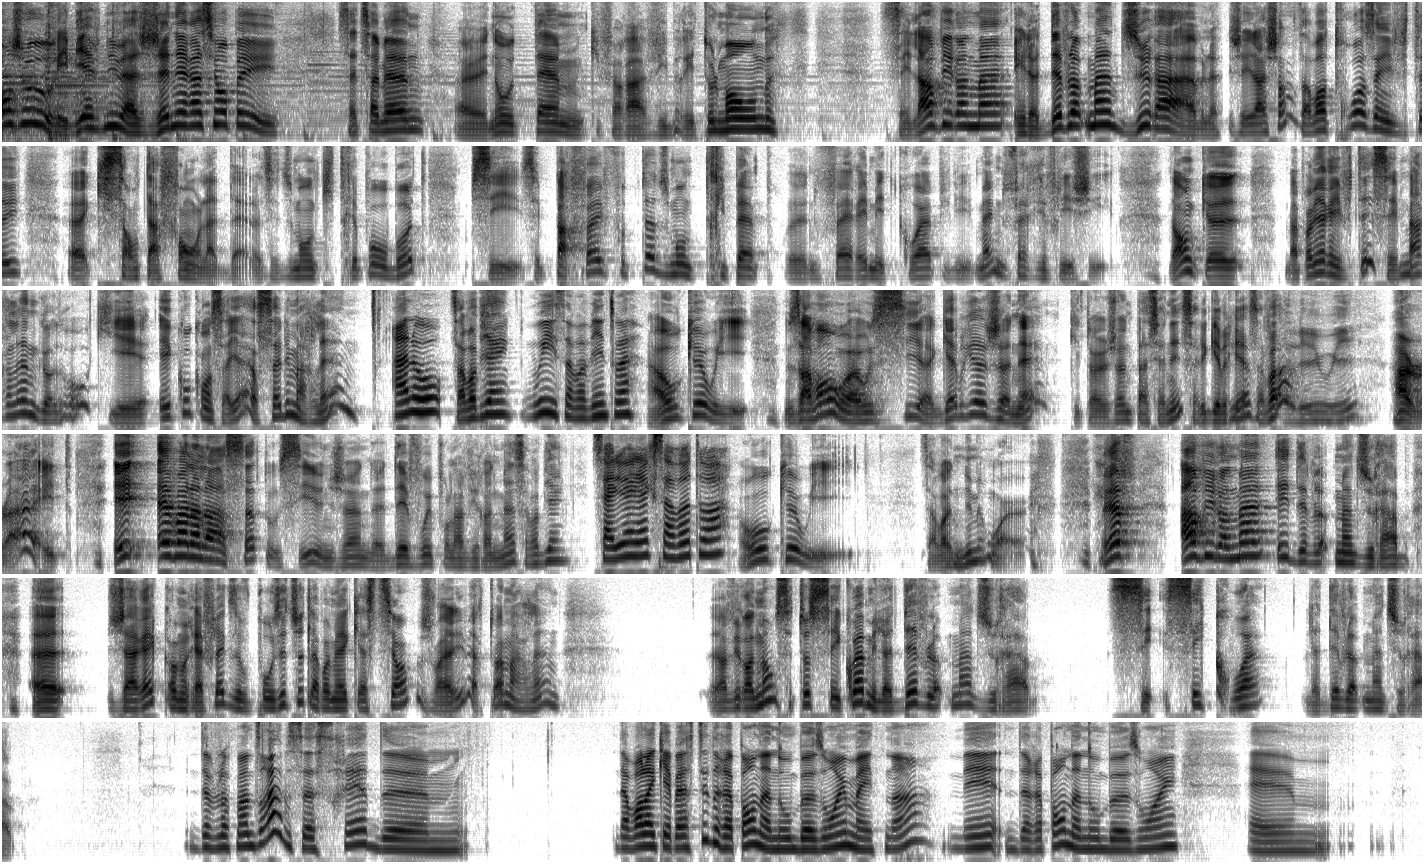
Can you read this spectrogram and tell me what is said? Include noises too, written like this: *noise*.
Bonjour et bienvenue à Génération P. Cette semaine, un autre thème qui fera vibrer tout le monde, c'est l'environnement et le développement durable. J'ai la chance d'avoir trois invités euh, qui sont à fond là-dedans. là. C'est du monde qui tripe au bout, puis c'est- parfait. Il faut tout du monde tripant pour euh, nous faire aimer de quoi, puis même nous faire réfléchir. Donc, euh, ma première invitée, c'est Marlène Godreau, qui est éco-conseillère. Salut Marlène, Allô? ça va bien? Oui, ça va bien, toi? Ah ok, oui. Nous avons aussi Gabriel Genet, qui est un jeune passionné. Salut Gabriel, ça va? Salut, oui. All right. Et Eva Lalancette aussi, une jeune dévouée pour l'environnement. Ça va bien? Salut Alex, ça va toi? Oh que oui. Ça va numéro un. *laughs* Bref, environnement et développement durable. Euh, J'arrête comme réflexe de vous poser tout de suite la première question. Je vais aller vers toi, Marlène. L'environnement, on sait tous c'est quoi, mais le développement durable, c'est c'est quoi le développement durable? Développement durable, ce serait de d'avoir la capacité de répondre à nos besoins maintenant, mais de répondre à nos besoins, euh,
